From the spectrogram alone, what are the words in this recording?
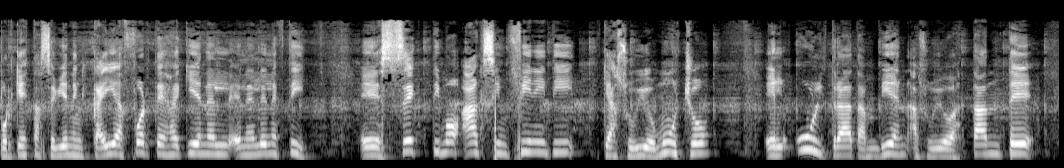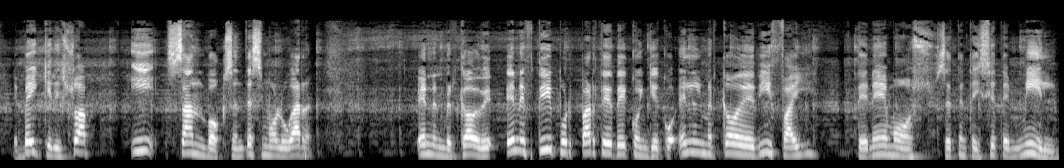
porque estas se vienen caídas fuertes aquí en el, en el NFT. Eh, séptimo Axe Infinity que ha subido mucho. El Ultra también ha subido bastante. Bakery Swap y Sandbox en décimo lugar en el mercado de NFT por parte de CoinGecko. En el mercado de DeFi tenemos 77 mil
